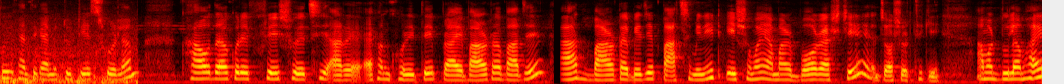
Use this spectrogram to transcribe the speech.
তো এখান থেকে আমি একটু টেস্ট করলাম। খাওয়া দাওয়া করে ফ্রেশ হয়েছি আর এখন ঘড়িতে প্রায় বারোটা বাজে। রাত বারোটা বেজে পাঁচ মিনিট। এই সময় আমার বর আসছে যশোর থেকে। আমার দুলা ভাই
